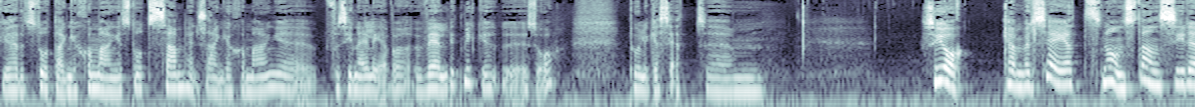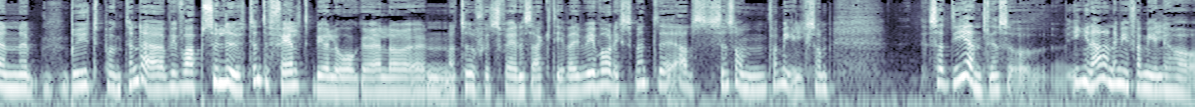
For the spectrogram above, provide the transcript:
jag hade ett stort engagemang, ett stort samhällsengagemang eh, för sina elever. Väldigt mycket eh, så, på olika sätt. Ehm, så jag kan väl säga att någonstans i den eh, brytpunkten där, vi var absolut inte fältbiologer eller eh, naturskyddsföreningsaktiva. Vi var liksom inte alls en sån familj som så att egentligen så, ingen annan i min familj har,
